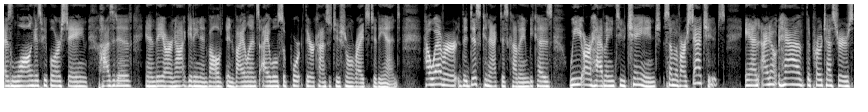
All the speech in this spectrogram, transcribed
as long as people are staying positive and they are not getting involved in violence. I will support their constitutional rights to the end. However, the disconnect is coming because we are having to change some of our statutes. And I don't have the protesters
